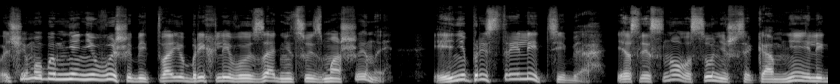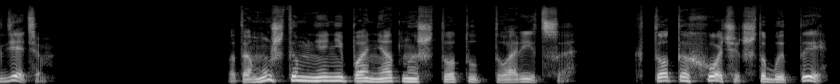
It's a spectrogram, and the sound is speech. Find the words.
Почему бы мне не вышибить твою брехливую задницу из машины и не пристрелить тебя, если снова сунешься ко мне или к детям? Потому что мне непонятно, что тут творится. Кто-то хочет, чтобы ты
